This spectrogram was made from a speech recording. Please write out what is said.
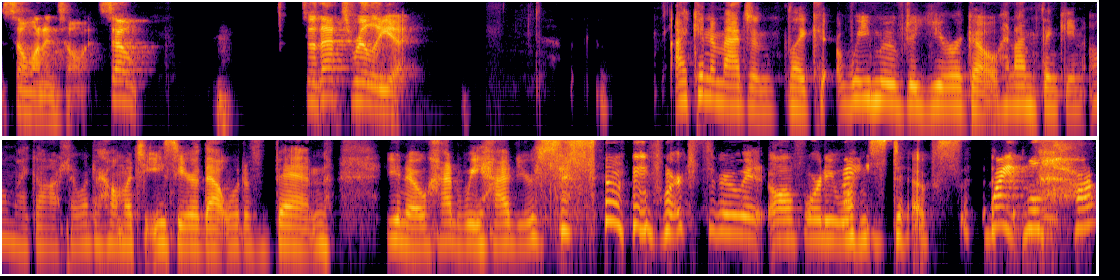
so on and so on. So so that's really it. I can imagine like we moved a year ago and I'm thinking, oh my gosh, I wonder how much easier that would have been, you know, had we had your system and worked through it all 41 Right. steps. Right. Well, part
